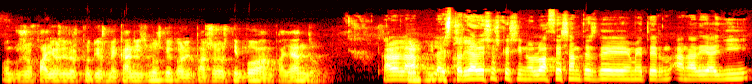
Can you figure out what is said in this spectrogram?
o incluso fallos de los propios mecanismos que con el paso del tiempo van fallando. Claro, la, historia de eso es que si no lo haces antes de meter a nadie allí,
